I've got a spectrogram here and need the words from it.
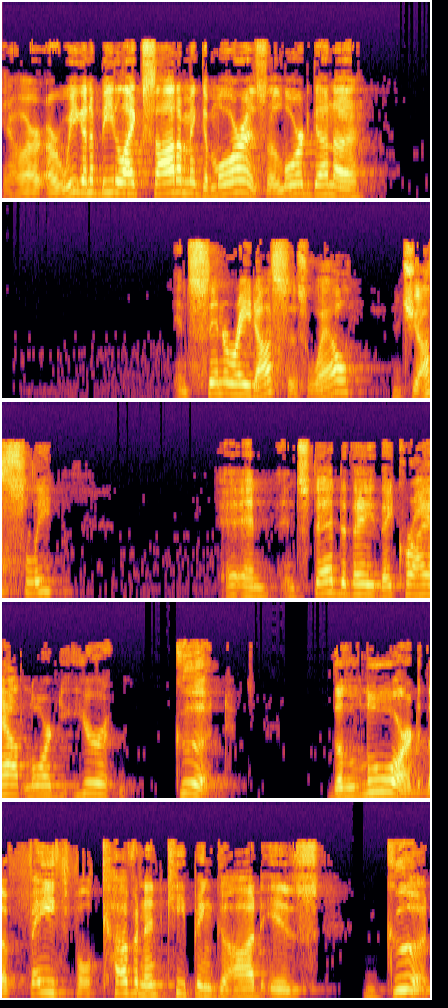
You know, are, are we going to be like Sodom and Gomorrah? Is the Lord going to incinerate us as well, justly? And instead, they, they cry out, Lord, you're good. The Lord, the faithful, covenant keeping God, is good.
